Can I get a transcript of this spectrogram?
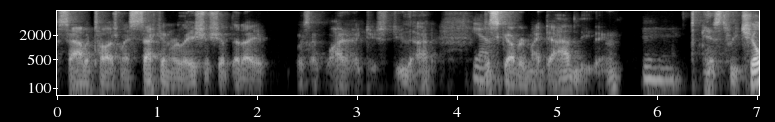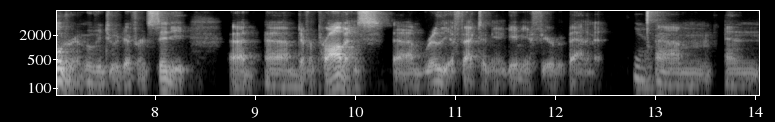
sabotaged my second relationship that I was like, why did I just do that? Yeah. Discovered my dad leaving mm-hmm. his three children, moving to a different city, uh, um, different province, um, really affected me and gave me a fear of abandonment. Yeah. Um, and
